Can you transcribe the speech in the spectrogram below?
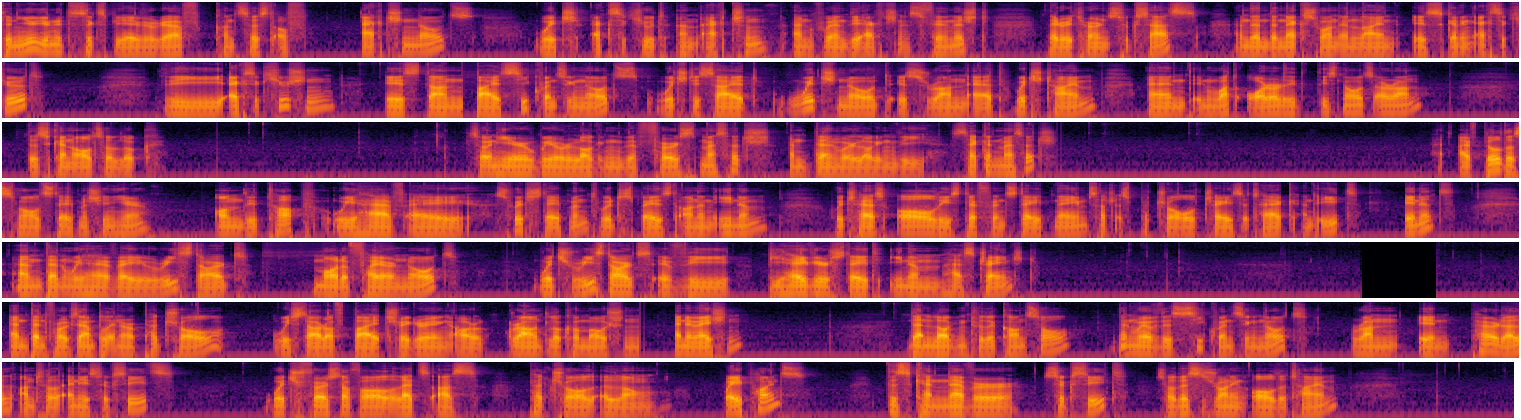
The new Unity 6 behavior graph consists of action nodes, which execute an action, and when the action is finished, they return success, and then the next one in line is getting executed. The execution is done by sequencing nodes, which decide which node is run at which time and in what order th these nodes are run. This can also look so in here we are logging the first message and then we're logging the second message. I've built a small state machine here. On the top we have a switch statement which is based on an enum which has all these different state names such as patrol, chase, attack and eat in it. And then we have a restart modifier node which restarts if the behavior state enum has changed. And then, for example, in our patrol, we start off by triggering our ground locomotion animation, then logging to the console. Then we have this sequencing node run in parallel until any succeeds, which first of all lets us patrol along waypoints. This can never succeed, so this is running all the time.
